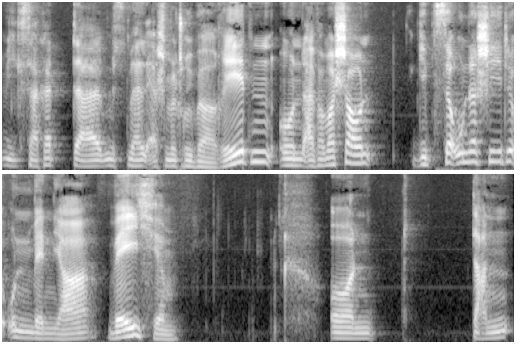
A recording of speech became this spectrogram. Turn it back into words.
wie gesagt, da müssten wir halt erstmal drüber reden und einfach mal schauen, gibt es da Unterschiede und wenn ja, welche? Und dann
